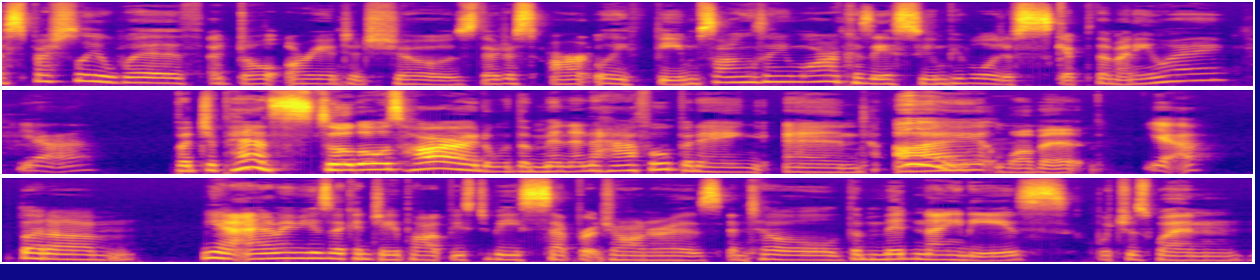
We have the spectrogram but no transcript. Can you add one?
especially with adult oriented shows, there just aren't really theme songs anymore because they assume people will just skip them anyway. Yeah. But Japan still goes hard with the minute and a half opening and I love it. Yeah. But um yeah, anime music and J-pop used to be separate genres until the mid 90s, which is when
